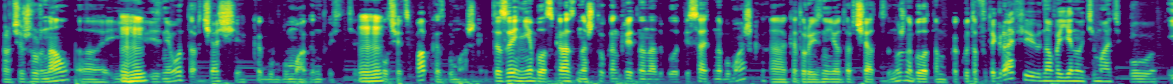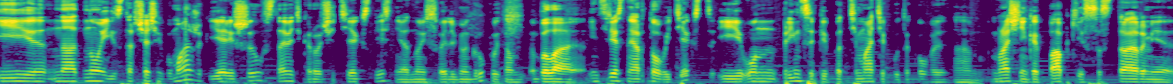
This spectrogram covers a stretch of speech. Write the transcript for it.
короче, журнал, э, и Мгм. из него торчащая как бы бумага, ну, то есть, э, Мгм. получается, папка с бумажками. В ТЗ не было сказано, что конкретно надо было писать на бумажках, э, которые из нее торчат. Нужно было там какую-то фотографию на военную тематику, и на одной из торчащих бумажек я решил вставить, короче, текст песни одной из своей любимой группы. Там была интересный артовый текст, и он, в принципе, под тематику такого а, мрачненькой папки со старыми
